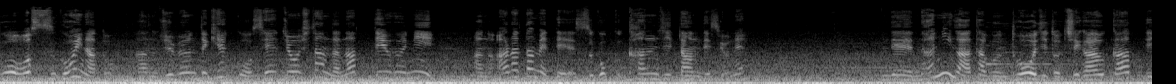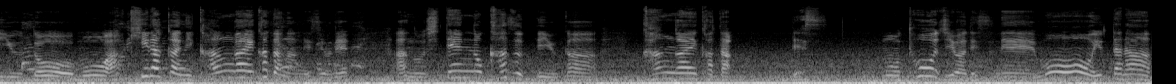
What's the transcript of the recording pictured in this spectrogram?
うおーすごいなと。あの自分って結構成長したんだなっていう風にあの改めてすごく感じたんですよね。で何が多分当時と違うかっていうともう明らかに考え方なんですよね。あの視点の数っていうか考え方です。もう当時はですねもう言ったら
